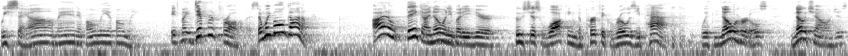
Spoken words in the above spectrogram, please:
we say, "Oh man, if only, if only." It's made different for all of us, and we've all got them. I don't think I know anybody here who's just walking the perfect rosy path with no hurdles, no challenges,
